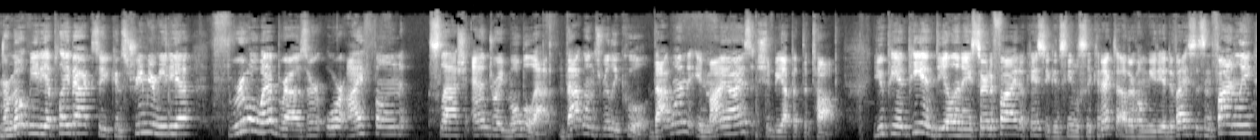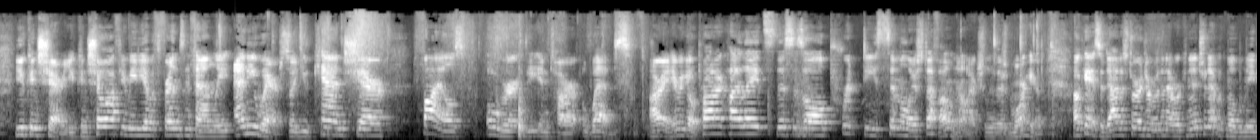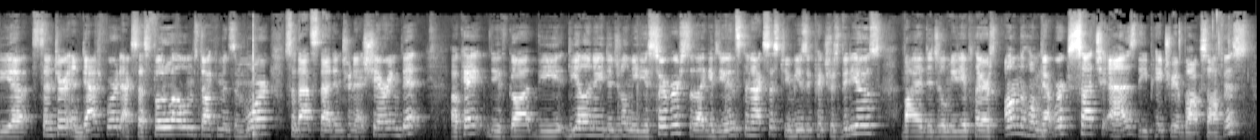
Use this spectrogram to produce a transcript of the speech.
Remote media playback, so you can stream your media through a web browser or iPhone slash Android mobile app. That one's really cool. That one, in my eyes, should be up at the top. UPnP and DLNA certified, okay, so you can seamlessly connect to other home media devices. And finally, you can share. You can show off your media with friends and family anywhere, so you can share files over the entire webs. All right, here we go. Product highlights. This is all pretty similar stuff. Oh no, actually there's more here. Okay, so data storage over the network and internet with mobile media center and dashboard, access photo albums, documents, and more. So that's that internet sharing bit. Okay, you've got the DLNA digital media server, so that gives you instant access to your music, pictures, videos via digital media players on the home network, such as the Patriot Box Office.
